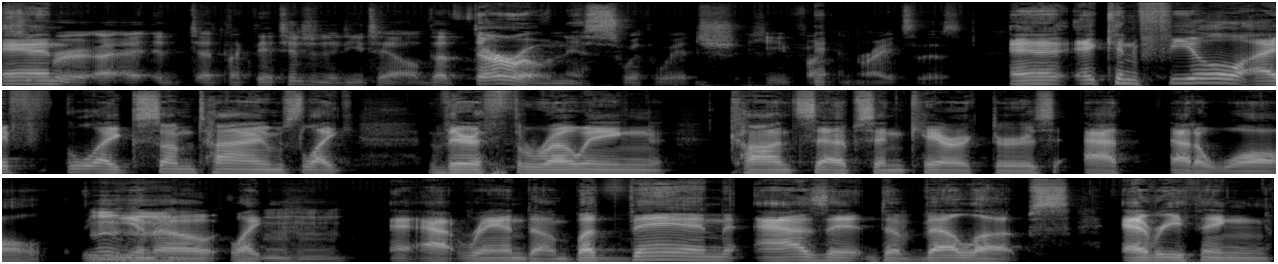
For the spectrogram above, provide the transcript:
And- super uh, like the attention to detail the thoroughness with which he fucking writes this and it, it can feel I f- like sometimes like they're throwing concepts and characters at at a wall, you Mhm. know, like hmm at random. But then as it develops, everything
